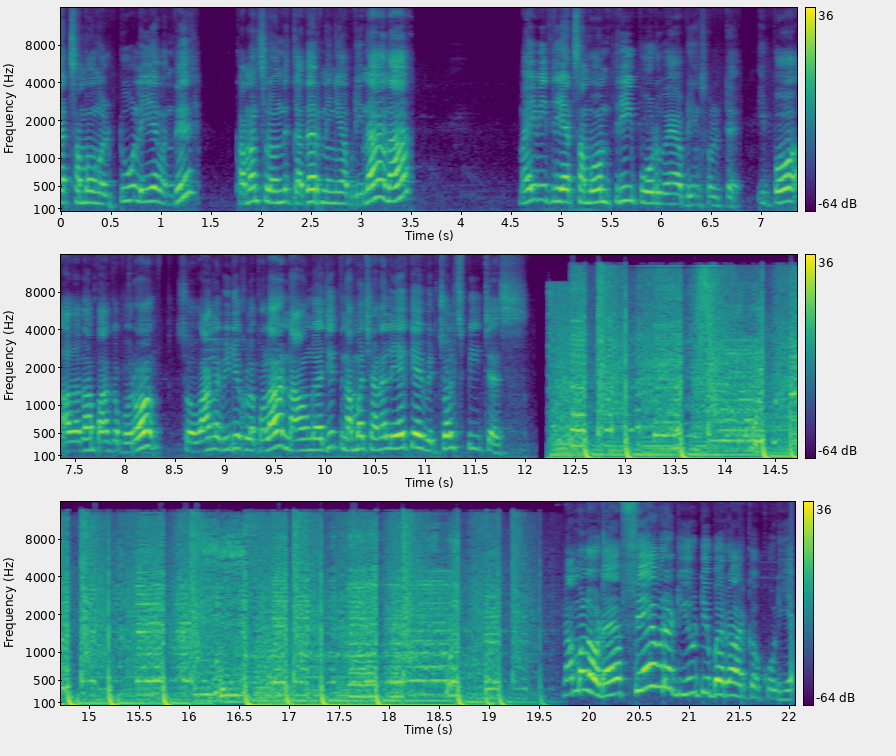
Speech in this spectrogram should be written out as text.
ஆட் சம்பவங்கள் டூலேயே வந்து கமெண்ட்ஸில் வந்து கதறினீங்க அப்படின்னா நான் மை வி த்ரீ ஆட் சம்பவம் த்ரீ போடுவேன் அப்படின்னு சொல்லிட்டு. இப்போது அதை தான் பார்க்க போகிறோம் ஸோ வாங்க வீடியோக்குள்ளே போகலாம் நான் உங்கள் அஜித் நம்ம சேனல் ஏகே விர்ச்சுவல் ஸ்பீச்சஸ் நம்மளோட ஃபேவரட் யூடியூபராக இருக்கக்கூடிய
